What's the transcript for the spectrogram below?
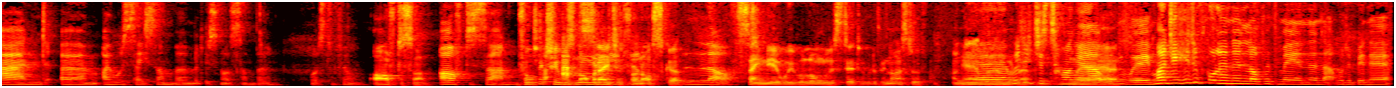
And um, I would say Sunburn, but it's not Sunburn. What's the film? Aftersun, After Sun. for which he was nominated for an Oscar. Loved. Same year we were longlisted. It would have been nice to have hung out with Yeah, we'd have just hung Yeah. out, wouldn't we? Mind you, he'd have fallen in love with me, and then that would have been it.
